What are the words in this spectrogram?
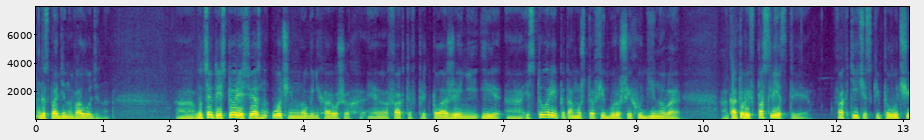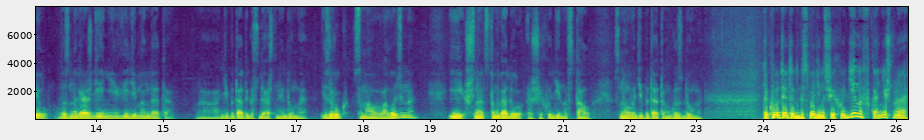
господина Володина. Вот с этой историей связано очень много нехороших э, фактов, предположений и историй, потому что фигура Шейхудинова, который впоследствии фактически получил вознаграждение в виде мандата а, депутата Государственной Думы из рук самого Володина. И в 2016 году Шейхудинов стал снова депутатом Госдумы. Так вот, этот господин Шейхудинов, конечно,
